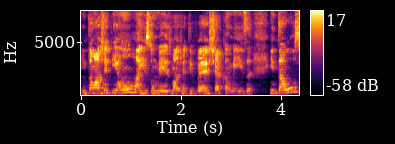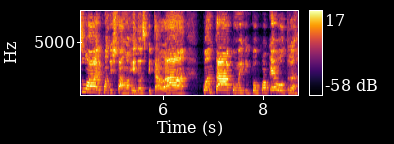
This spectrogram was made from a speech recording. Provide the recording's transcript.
Então a gente honra isso mesmo, a gente veste a camisa. Então o usuário quando está numa rede hospitalar, quando está cometido por qualquer outra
